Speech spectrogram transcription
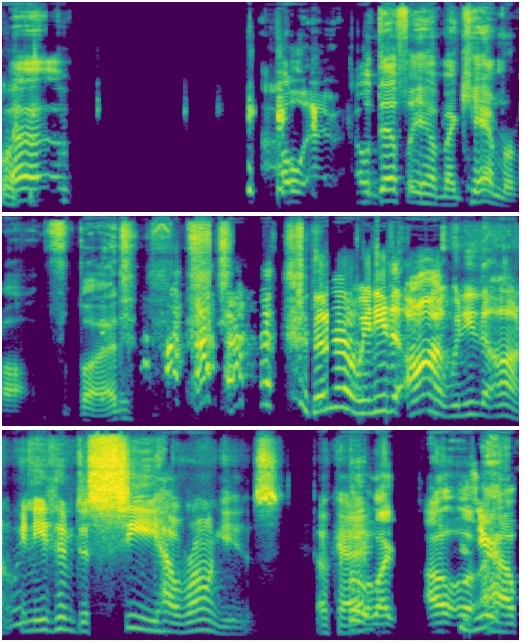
Uh, I'll, I'll definitely have my camera off, but no, no, no. We need it on. We need it on. We need him to see how wrong he is. Okay. so, like I'll, have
